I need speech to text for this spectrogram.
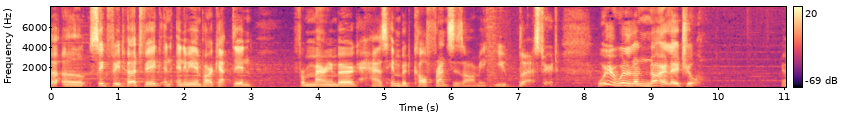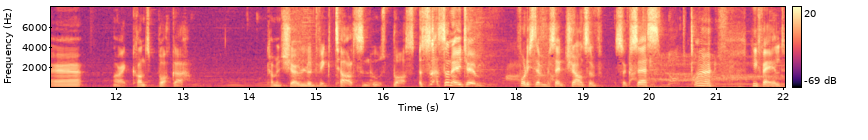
Uh-oh. Siegfried Hertwig, an enemy empire captain from Marienburg, has hindered Karl Franz's army. You bastard. We will annihilate you. Uh, Alright, Konsbocker. Come and show Ludwig Talson who's boss. Assassinate him! 47% chance of success. Uh, he failed.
